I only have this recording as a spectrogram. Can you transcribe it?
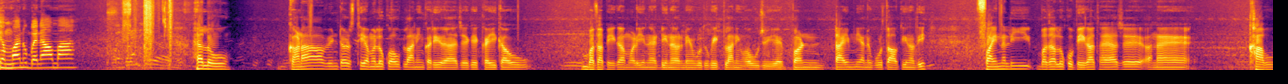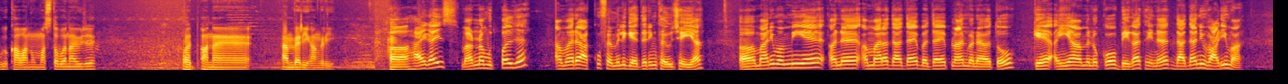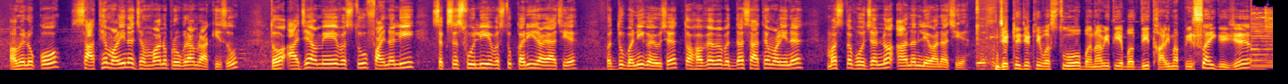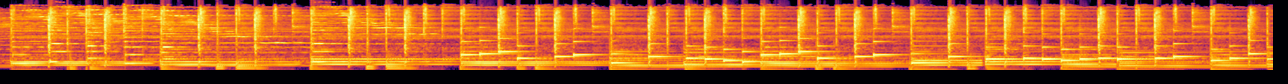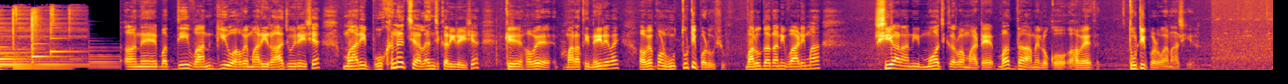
જમવાનું બનાવવામાં. હેલો ઘણા વિન્ટર્સથી અમે લોકો આવું પ્લાનિંગ કરી રહ્યા છે કે કંઈક આવું બધા ભેગા મળીને ડિનર ને એવું બધું કંઈક પ્લાનિંગ હોવું જોઈએ. પણ ટાઈમની અનુકૂળતા આવતી નથી. ફાઇનલી બધા લોકો ભેગા થયા છે અને ખાવું, ખાવાનું મસ્ત બનાવ્યું છે. અને I am very hungry hi guys મારું નામ ઉત્પલ છે. અમારે આખું ફેમિલી ગેધરિંગ થયું છે અહીંયા. મારી મમ્મીએ અને અમારા દાદાએ બધાએ પ્લાન બનાવ્યો હતો કે અહીંયા અમે લોકો ભેગા થઈને દાદાની વાડીમાં અમે લોકો સાથે મળીને જમવાનો પ્રોગ્રામ રાખીશું. તો આજે અમે એ વસ્તુ ફાઇનલી સક્સેસફુલી એ વસ્તુ કરી રહ્યા છીએ. બધું બની ગયું છે. તો હવે અમે બધા સાથે મળીને મસ્ત ભોજનનો આનંદ લેવાના છીએ. જેટલી જેટલી વસ્તુઓ બનાવી હતી એ બધી થાળીમાં પીરસાઈ ગઈ છે. અને બધી વાનગીઓ હવે મારી રાહ જોઈ રહી છે. મારી ભૂખને ચેલેન્જ કરી રહી છે કે હવે મારાથી નહીં રહેવાય હવે પણ હું તૂટી પડું છું. વાલુદાદાની વાડીમાં શિયાળાની મોજ કરવા માટે બધા અમે લોકો હવે તૂટી પડવાના છીએ.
